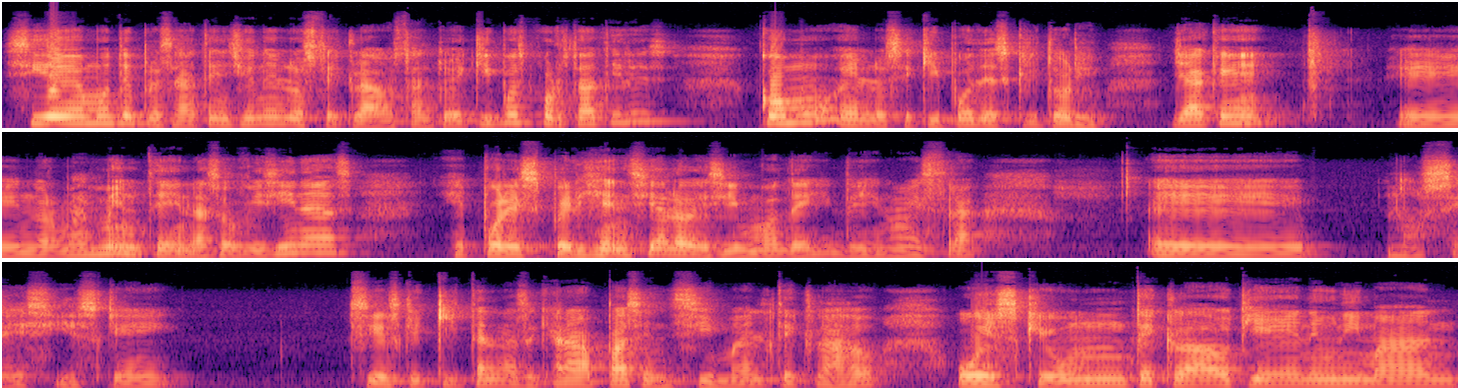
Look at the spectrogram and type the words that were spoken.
sí debemos de prestar atención en los teclados, tanto de equipos portátiles como en los equipos de escritorio, ya que eh, normalmente en las oficinas, eh, por experiencia lo decimos de, de nuestra, no sé si es que si es que quitan las grapas encima del teclado o es que un teclado tiene un imán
